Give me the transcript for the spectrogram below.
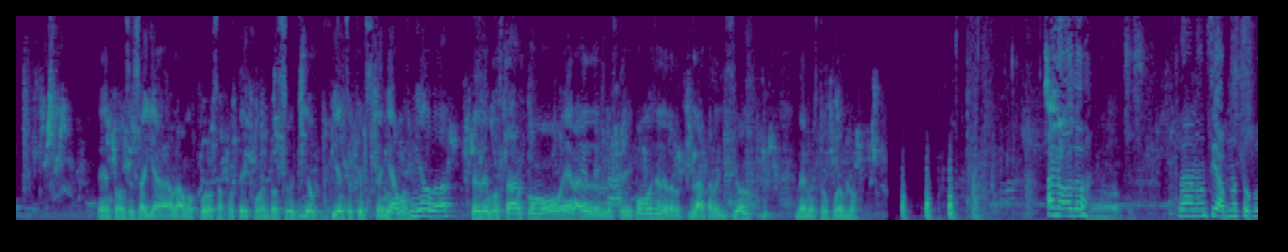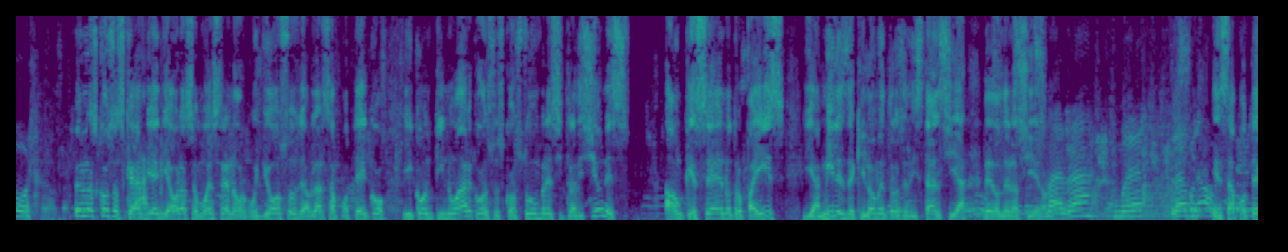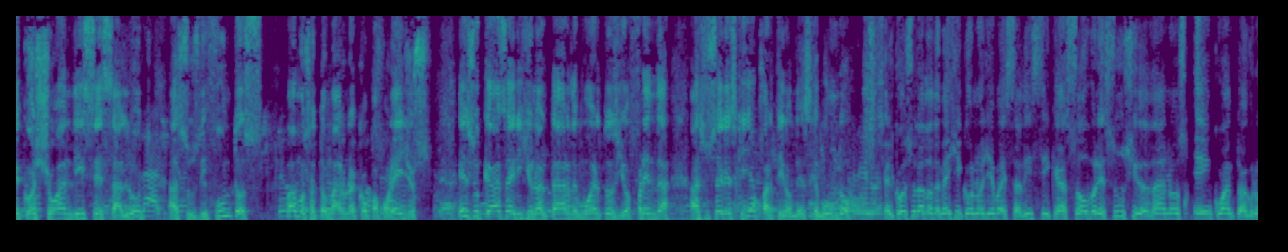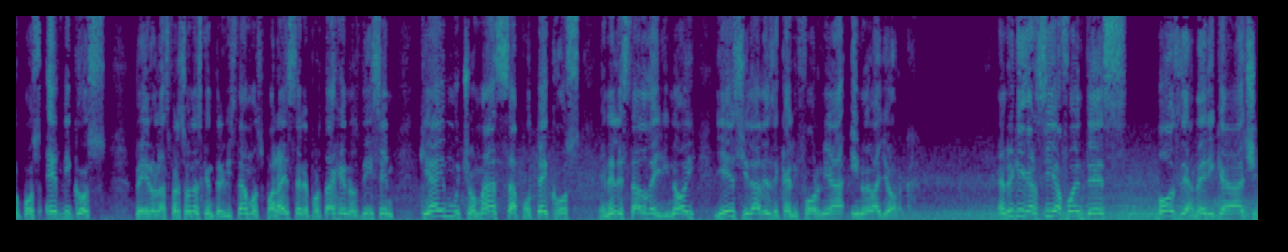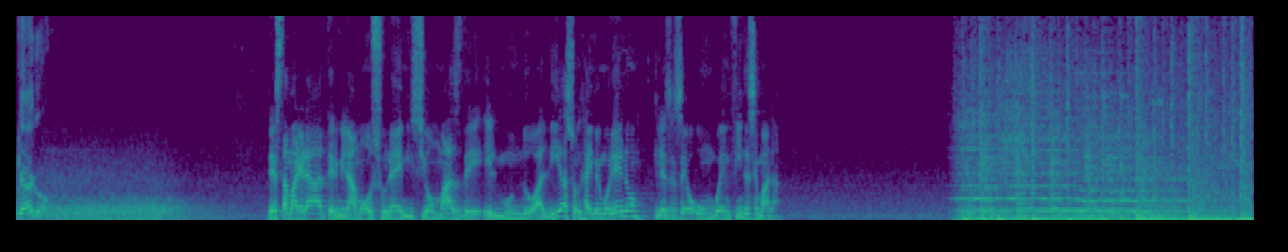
Entonces allá hablábamos puro zapoteco. Entonces yo pienso que pues, teníamos miedo, ¿verdad? De demostrar cómo era, este, cómo es la, tradición de nuestro pueblo. Ah, no, no. Pero las cosas cambian y ahora se muestran orgullosos de hablar zapoteco y continuar con sus costumbres y tradiciones aunque sea en otro país y a miles de kilómetros de distancia de donde nacieron. En zapoteco, Joan dice salud a sus difuntos. Vamos a tomar una copa por ellos. En su casa erigió un altar de muertos y ofrenda a sus seres que ya partieron de este mundo. El Consulado de México no lleva estadísticas sobre sus ciudadanos en cuanto a grupos étnicos pero las personas que entrevistamos para este reportaje nos dicen que hay mucho más zapotecos en el estado de Illinois y en ciudades de California y Nueva York. Enrique García Fuentes, Voz de América, Chicago. De esta manera terminamos una emisión más de El Mundo al Día. Soy Jaime Moreno y les deseo un buen fin de semana.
